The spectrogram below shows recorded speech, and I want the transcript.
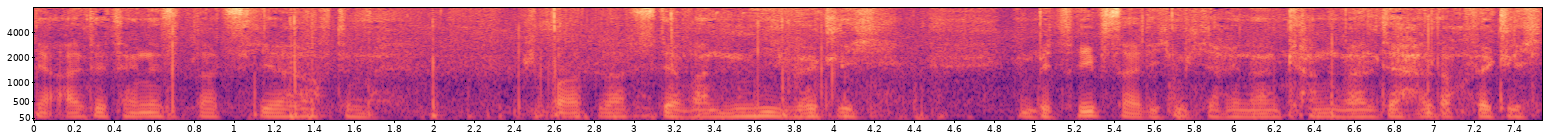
der alte Tennisplatz hier auf dem Sportplatz, der war nie wirklich in Betrieb, seit ich mich erinnern kann, weil der halt auch wirklich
